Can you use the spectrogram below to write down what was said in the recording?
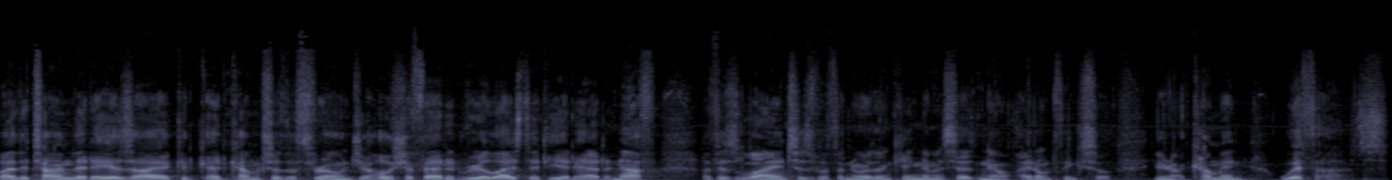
by the time that Ahaziah could, had come to the throne, Jehoshaphat had realized that he had had enough of his alliances with the northern kingdom and said, No, I don't think so. You're not coming with us.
